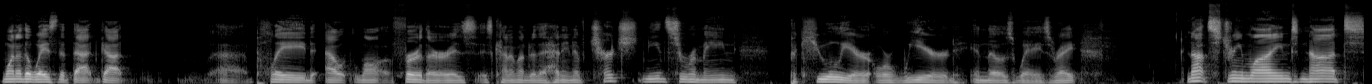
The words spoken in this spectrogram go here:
One of the ways that that got uh, played out long, further is is kind of under the heading of church needs to remain peculiar or weird in those ways, right? Not streamlined, not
